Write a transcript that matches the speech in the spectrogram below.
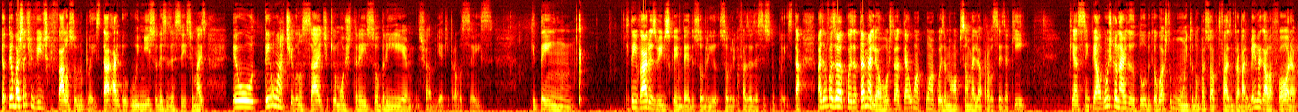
Eu tenho bastante vídeos que falam sobre o Place, tá? O início desse exercício, mas eu tenho um artigo no site que eu mostrei sobre. Deixa eu abrir aqui para vocês. Que tem que tem vários vídeos que eu embedo sobre, sobre fazer o exercício do place, tá? Mas eu vou fazer uma coisa até melhor, vou mostrar até alguma uma coisa, uma opção melhor para vocês aqui. Que é assim, tem alguns canais do YouTube que eu gosto muito de um pessoal que faz um trabalho bem legal lá fora.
